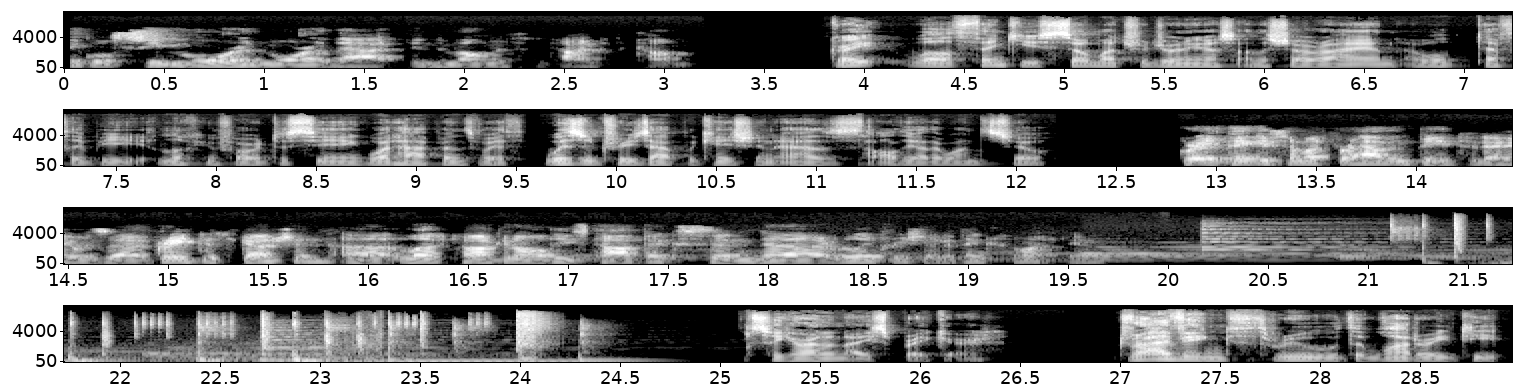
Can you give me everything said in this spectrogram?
think we'll see more and more of that in the moments and times to come. Great. Well, thank you so much for joining us on the show, Ryan. I will definitely be looking forward to seeing what happens with WisdomTree's application as all the other ones too. Great. Thank you so much for having me today. It was a great discussion. Uh, love talking all these topics and uh, really appreciate it. Thanks so much, man. So you're on an icebreaker, driving through the watery deep,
